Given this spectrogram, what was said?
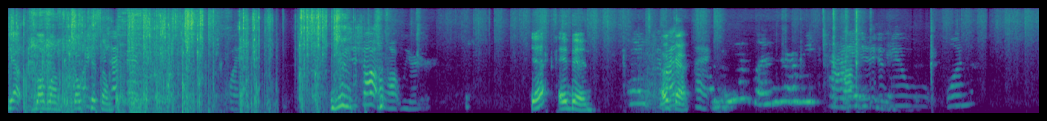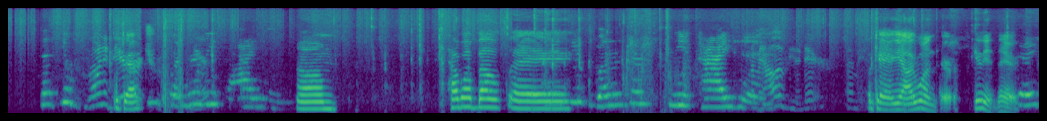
yep, love them. Go Wait, kiss them. that bad? Wait, this just got a lot weirder. yeah, it did. Hey, If I- Okay. One? That you You want a dare or a truth? wonder me tired? Um, how about That a? you wonder me I mean. I'll give you a dare. I mean, Okay, yeah, I want there. Give me it there. That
